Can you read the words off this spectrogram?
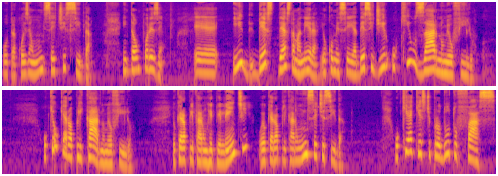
outra coisa é um inseticida. Então, por exemplo, é, e des, desta maneira eu comecei a decidir o que usar no meu filho. O que eu quero aplicar no meu filho? Eu quero aplicar um repelente ou eu quero aplicar um inseticida? O que é que este produto faz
